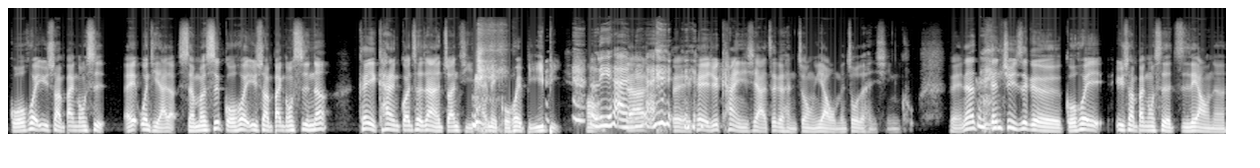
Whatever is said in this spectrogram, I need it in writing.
国会预算办公室，诶，问题来了，什么是国会预算办公室呢？可以看观测站的专题，台美国会比一比，很厉害，很厉害。对，可以去看一下，这个很重要，我们做的很辛苦。对，那根据这个国会预算办公室的资料呢，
